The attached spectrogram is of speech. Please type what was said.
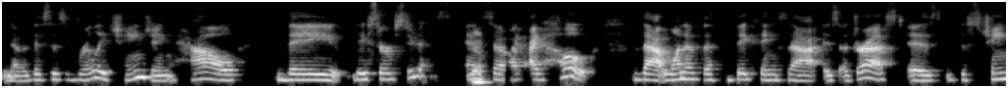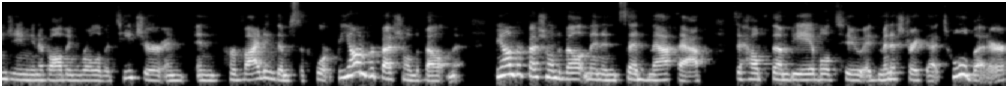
you know this is really changing how they they serve students. And Yeah. so I, I hope that one of the big things that is addressed is this changing and evolving role of a teacher and, and providing them support beyond professional development beyond professional development and said math app to help them be able to administrate that tool better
